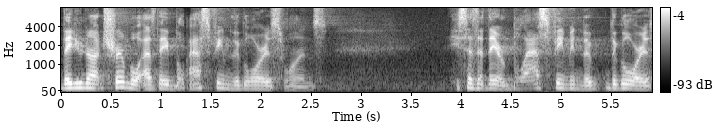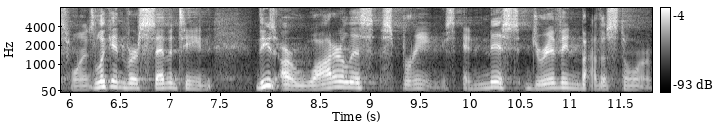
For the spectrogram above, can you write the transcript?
they do not tremble as they blaspheme the glorious ones. He says that they are blaspheming the, the glorious ones. Look in verse 17. These are waterless springs and mist driven by the storm.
